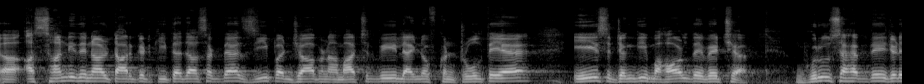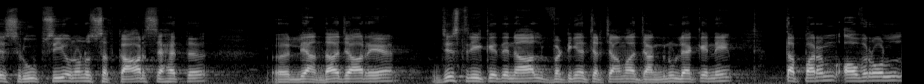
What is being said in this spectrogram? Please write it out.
ਆਸਾਨੀ ਦੇ ਨਾਲ ਟਾਰਗੇਟ ਕੀਤਾ ਜਾ ਸਕਦਾ ਹੈ। ਜੀ ਪੰਜਾਬ ਹਿਮਾਚਲ ਵੀ ਲਾਈਨ ਆਫ ਕੰਟਰੋਲ ਤੇ ਹੈ। ਇਸ ਜੰਗੀ ਮਾਹੌਲ ਦੇ ਵਿੱਚ ਗੁਰੂ ਸਾਹਿਬ ਦੇ ਜਿਹੜੇ ਸਰੂਪ ਸੀ, ਉਹਨਾਂ ਨੂੰ ਸਤਕਾਰ ਸਹਿਤ ਲਿਆਂਦਾ ਜਾ ਰਿਹਾ ਹੈ। ਜਿਸ ਤਰੀਕੇ ਦੇ ਨਾਲ ਵੱਡੀਆਂ ਚਰਚਾਵਾਂ ਜੰਗ ਨੂੰ ਲੈ ਕੇ ਨੇ, ਤਾਂ ਪਰਮ ਓਵਰਆਲ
